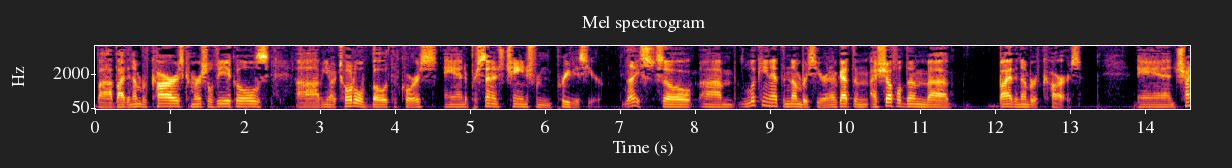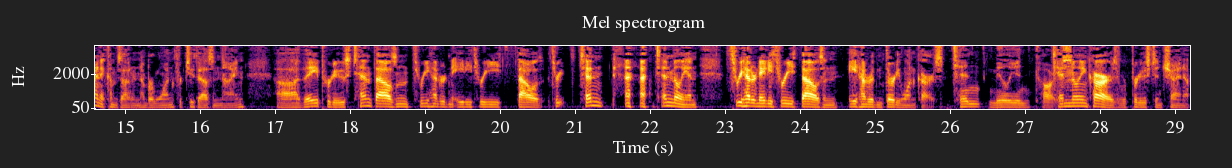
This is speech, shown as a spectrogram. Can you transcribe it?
by, by the number of cars, commercial vehicles, uh, you know, total of both, of course, and a percentage change from the previous year. Nice. So, um, looking at the numbers here, and I've got them, I shuffled them uh, by the number of cars. And China comes out at number one for 2009. Uh, they produced 10,383,000, 10, 10,383,831 cars. 10 million cars. 10 million cars were produced in China.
